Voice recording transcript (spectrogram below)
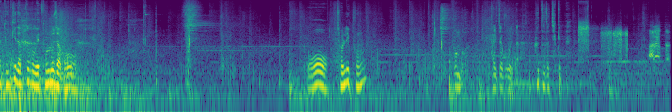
야, 도끼 놔두고 왜 돌로 잡어? 오, 전리품. 본부 발자국을 따라 흩어져 찾겠다. 알았다.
